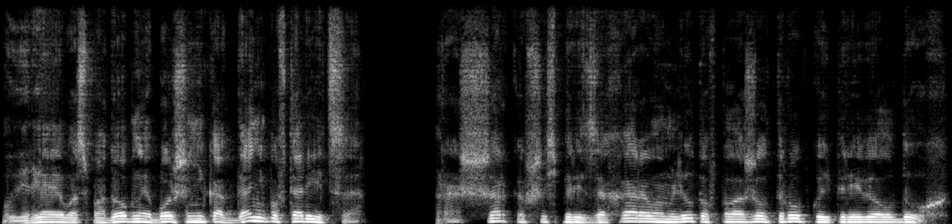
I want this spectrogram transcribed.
Уверяю вас, подобное больше никогда не повторится. Расшаркавшись перед Захаровым, Лютов положил трубку и перевел дух.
